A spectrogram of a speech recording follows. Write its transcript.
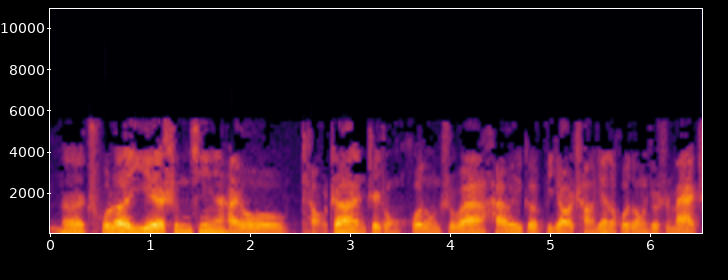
那除了一夜升金还有挑战这种活动之外，还有一个比较常见的活动就是 match。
